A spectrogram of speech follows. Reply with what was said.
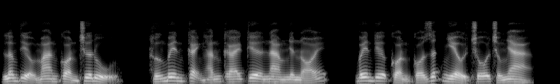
Lâm tiểu man còn chưa đủ, hướng bên cạnh hắn cái kia nam nhân nói, bên kia còn có rất nhiều chỗ chống nha.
